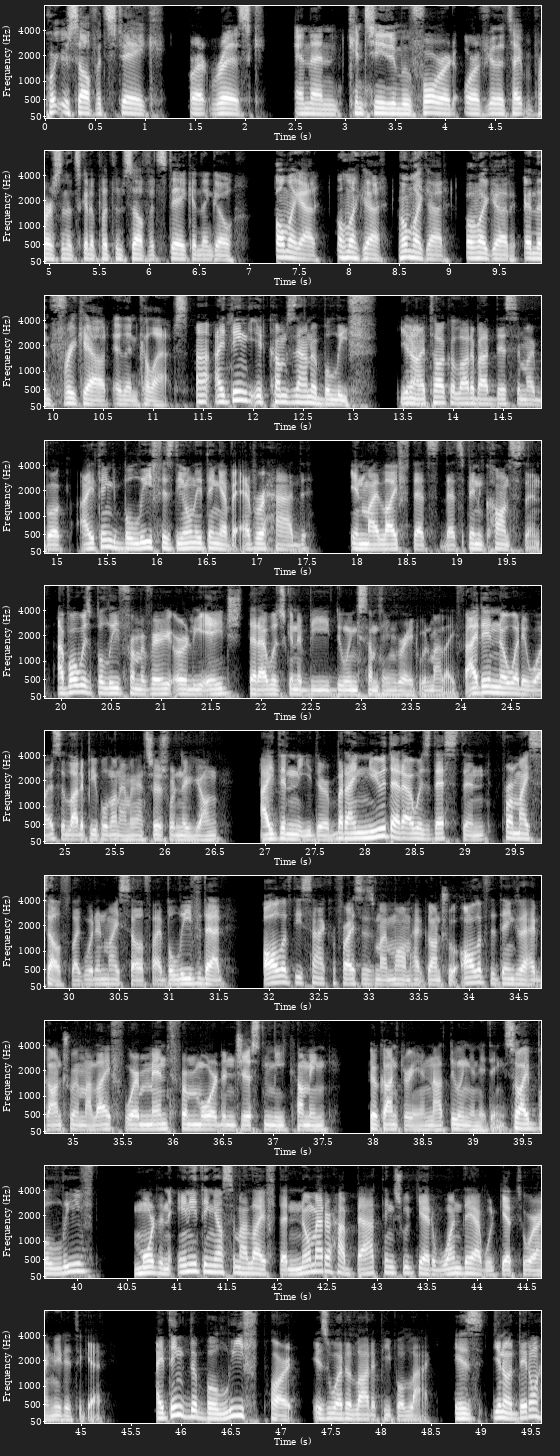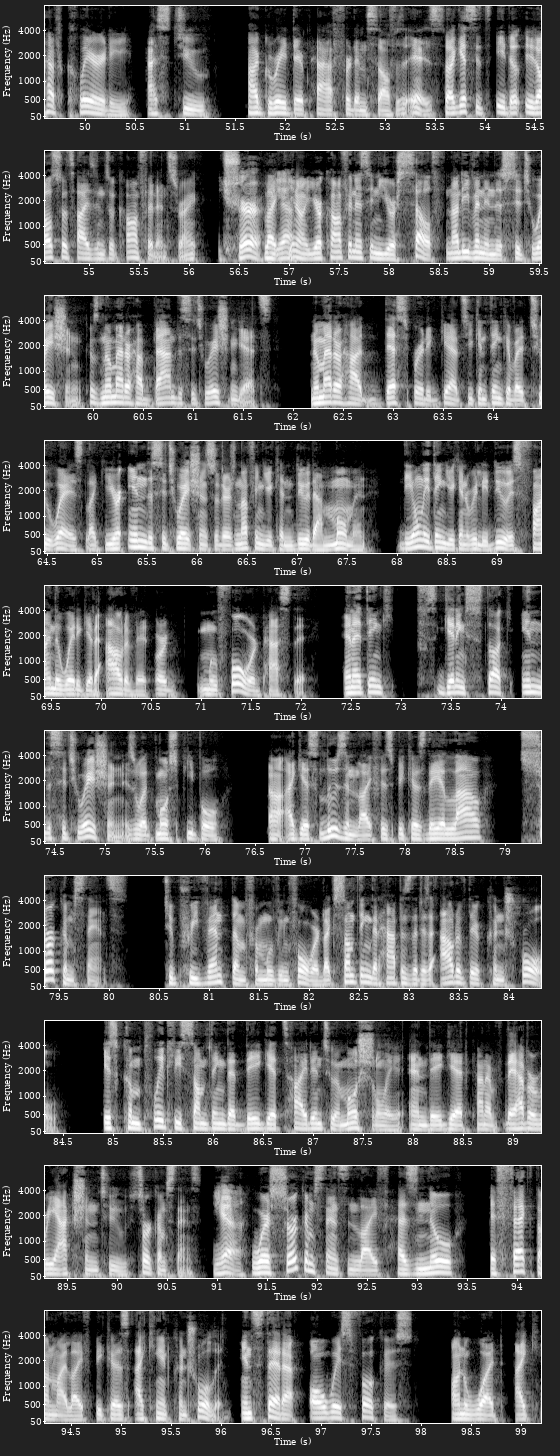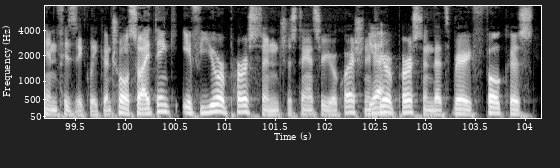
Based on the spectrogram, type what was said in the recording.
put yourself at stake or at risk and then continue to move forward, or if you're the type of person that's going to put themselves at stake and then go, "Oh my god, oh my god, oh my god, oh my god," and then freak out and then collapse? Uh, I think it comes down to belief. You know, I talk a lot about this in my book. I think belief is the only thing I've ever had in my life that's that's been constant. I've always believed from a very early age that I was going to be doing something great with my life. I didn't know what it was. A lot of people don't have answers when they're young. I didn't either, but I knew that I was destined for myself, like within myself. I believed that all of these sacrifices my mom had gone through, all of the things I had gone through in my life were meant for more than just me coming to a country and not doing anything. So I believed more than anything else in my life that no matter how bad things would get, one day I would get to where I needed to get. I think the belief part is what a lot of people lack. Is you know they don't have clarity as to how great their path for themselves is. So I guess it's it it also ties into confidence, right? Sure, Like yeah. you know your confidence in yourself, not even in the situation, because no matter how bad the situation gets, no matter how desperate it gets, you can think of it two ways. Like you're in the situation, so there's nothing you can do that moment. The only thing you can really do is find a way to get out of it or move forward past it. And I think getting stuck in the situation is what most people, uh, I guess, lose in life is because they allow circumstance to prevent them from moving forward. Like something that happens that is out of their control is completely something that they get tied into emotionally and they get kind of, they have a reaction to circumstance yeah, where circumstance in life has no effect on my life because I can't control it. Instead, I always focus on what I can physically control. So I think if you're a person, just to answer your question, Yeah. if you're a person that's very focused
